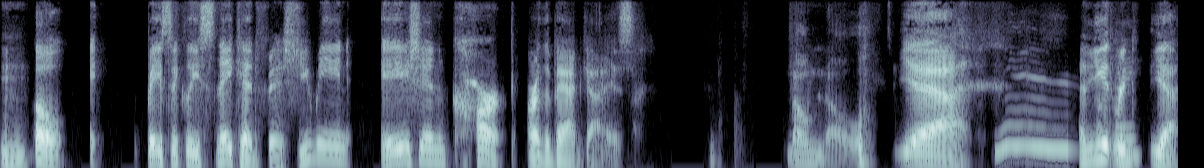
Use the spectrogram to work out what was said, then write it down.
Mhm. Oh, basically snakehead fish. You mean Asian carp are the bad guys? No, no. Yeah. and you get re- yeah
